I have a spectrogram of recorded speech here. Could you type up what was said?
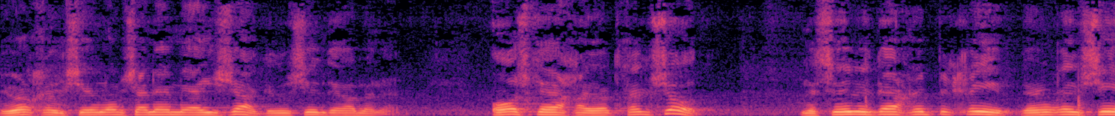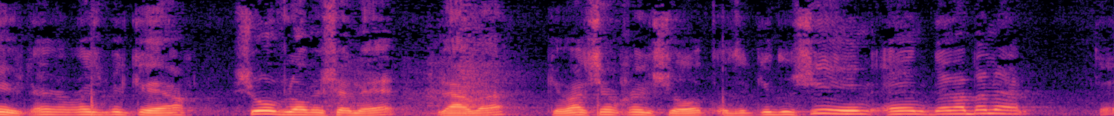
אם הם חרשים לא משנה מי האישה, קידושין דרבנן. או שתי אחיות חרשות, נשואים אחים פיקחים, שניהם חרשים, שתי אחים חרש פיקח, שוב לא משנה, למה? כיוון שהן חרשות, אז הקידושין דרבנן. כן?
